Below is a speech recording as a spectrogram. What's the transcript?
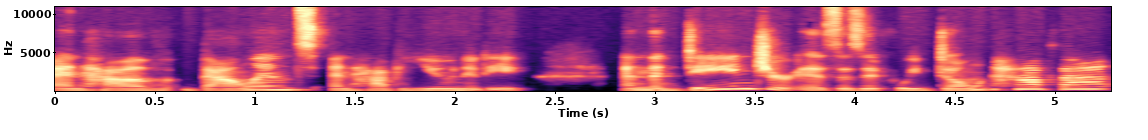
and have balance and have unity and the danger is, is if we don't have that,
